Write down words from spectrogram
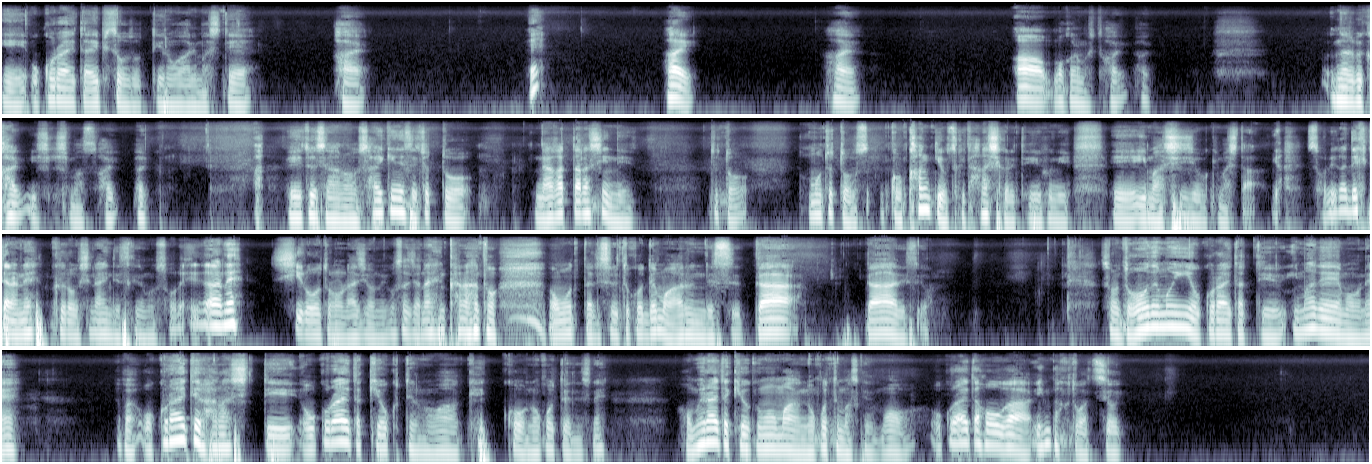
えー、怒られたエピソードっていうのがありまして、はい。え？はい。はい。ああ、わかりました。はい、はい。なるべく、はい、意識します。はい、はい。あ、えーとですね、あの、最近ですね、ちょっと、長ったらしいんで、ちょっと、もうちょっと、この緩急をつけて話してくれっていうふうに、えー、今指示を受けました。いや、それができたらね、苦労しないんですけども、それがね、素人のラジオの良さじゃないかなと思ったりするところでもあるんですが、がですよ。そのどうでもいい怒られたっていう、今でもね、やっぱ怒られてる話って、怒られた記憶っていうのは結構残ってるんですね。褒められた記憶もまあ残ってますけども、怒られた方がインパクトが強い。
